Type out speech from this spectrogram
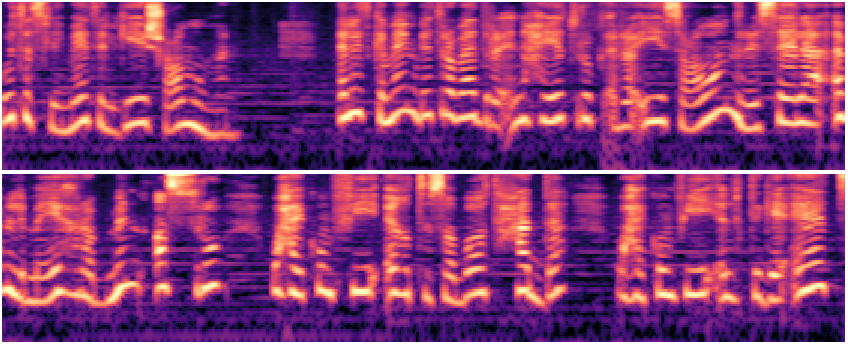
وتسليمات الجيش عموما. قالت كمان بيترا بدر إن هيترك الرئيس عون رسالة قبل ما يهرب من قصره وهيكون في اغتصابات حادة وهيكون في التجاءات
